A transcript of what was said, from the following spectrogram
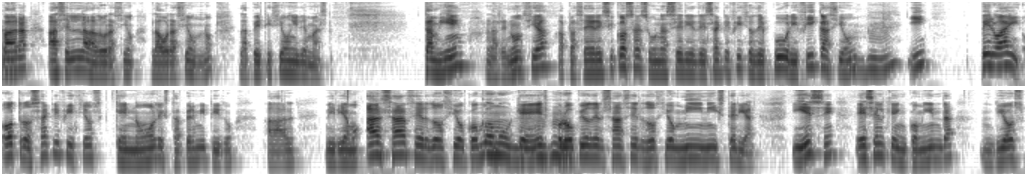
para hacer la adoración, la oración, ¿no? La petición y demás. También la renuncia a placeres y cosas, una serie de sacrificios de purificación y pero hay otros sacrificios que no le está permitido al diríamos al sacerdocio común, que es propio del sacerdocio ministerial. Y ese es el que encomienda Dios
